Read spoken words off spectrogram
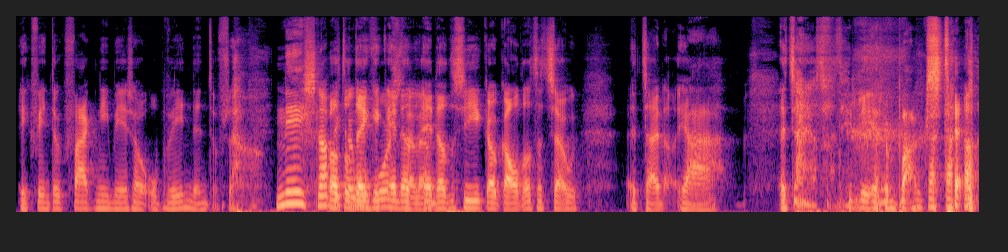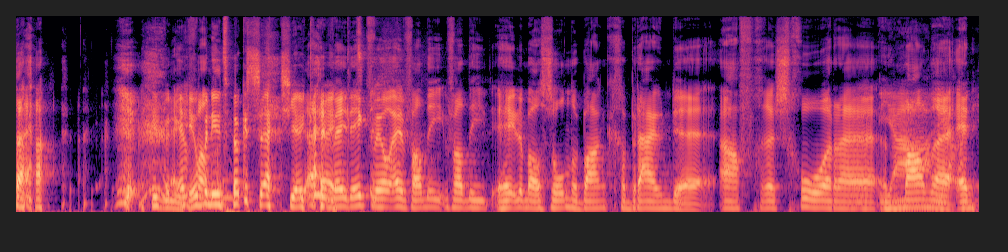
Ik vind het ook vaak niet meer zo opwindend of zo. Nee, snap Want ik dan denk ik. En voorstellen. en dan zie ik ook al dat het zo. Het zijn. Ja. Het zijn dat van die leren bankstellen. ik ben nu heel van- benieuwd welke sites jij Ja, weet ik veel. En van die, van die helemaal zonnebank gebruinde, afgeschoren Ja, mannen. ja, en nee.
